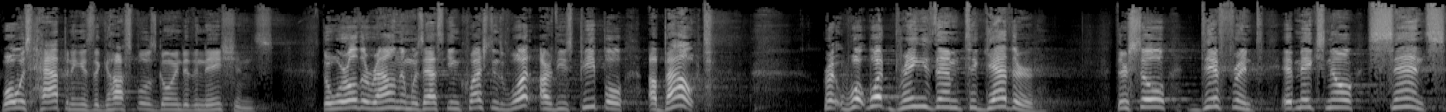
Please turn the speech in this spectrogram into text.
what was happening as the gospel was going to the nations. The world around them was asking questions what are these people about? Right? What, what brings them together? They're so different. It makes no sense.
